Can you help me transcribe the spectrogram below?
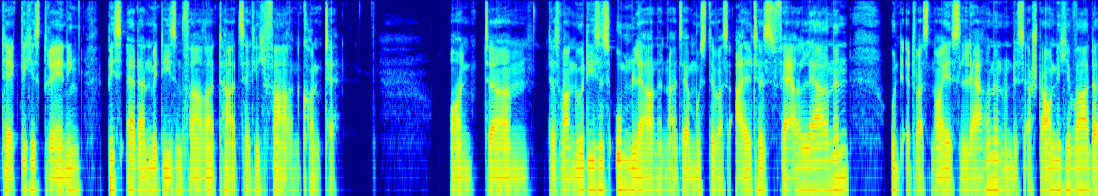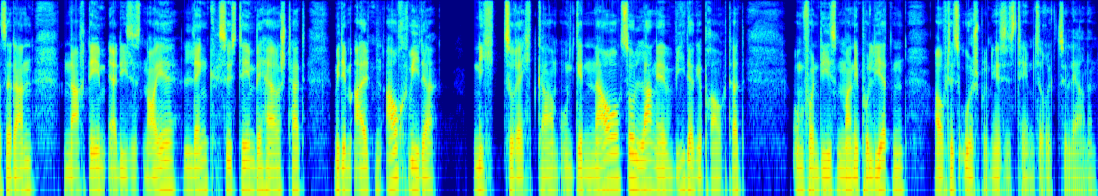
tägliches Training, bis er dann mit diesem Fahrrad tatsächlich fahren konnte. Und ähm, das war nur dieses Umlernen, also er musste was Altes verlernen und etwas Neues lernen. Und das Erstaunliche war, dass er dann, nachdem er dieses neue Lenksystem beherrscht hat, mit dem alten auch wieder nicht zurechtkam und genauso lange wieder gebraucht hat, um von diesem manipulierten auf das ursprüngliche System zurückzulernen.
